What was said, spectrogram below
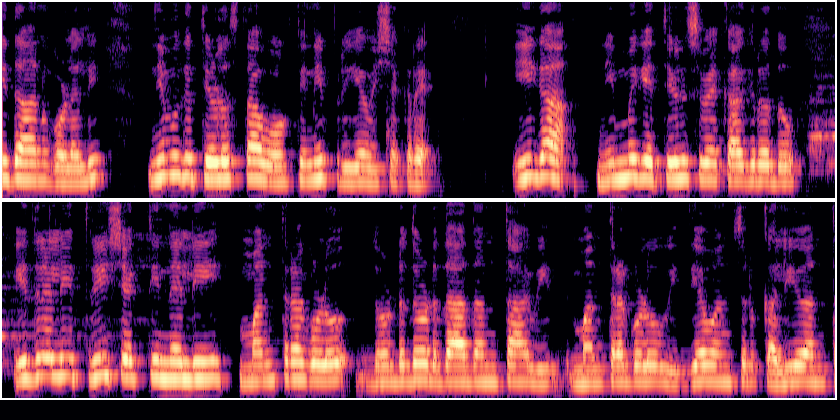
ವಿಧಾನಗಳಲ್ಲಿ ನಿಮಗೆ ತಿಳಿಸ್ತಾ ಹೋಗ್ತೀನಿ ಪ್ರಿಯ ವೀಕ್ಷಕರೇ. ಈಗ ನಿಮಗೆ ತಿಳಿಸ್ಬೇಕಾಗಿರೋದು, ಇದರಲ್ಲಿ ತ್ರಿಶಕ್ತಿನಲ್ಲಿ ಮಂತ್ರಗಳು, ದೊಡ್ಡ ದೊಡ್ಡದಾದಂಥ ವಿ ಮಂತ್ರಗಳು ವಿದ್ಯಾವಂತರು ಕಲಿಯುವಂಥ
